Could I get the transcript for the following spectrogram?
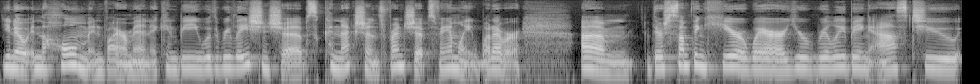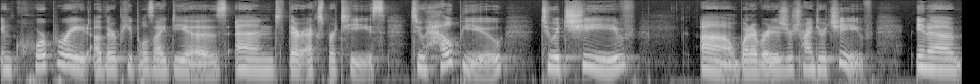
you know, in the home environment, it can be with relationships, connections, friendships, family, whatever. Um, there's something here where you're really being asked to incorporate other people's ideas and their expertise to help you to achieve uh, whatever it is you're trying to achieve in a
